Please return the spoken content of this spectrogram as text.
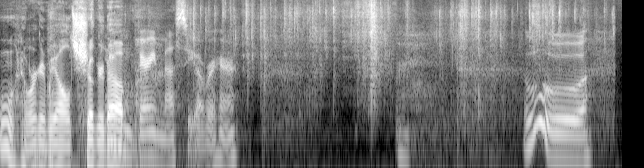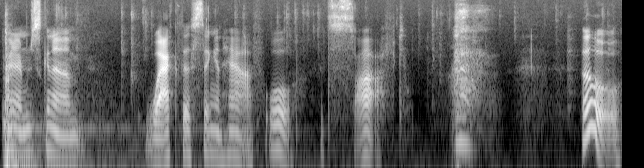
Ooh, now we're gonna be all sugared up. very messy over here. Ooh. All right, I'm just gonna whack this thing in half. Oh, it's soft. oh.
